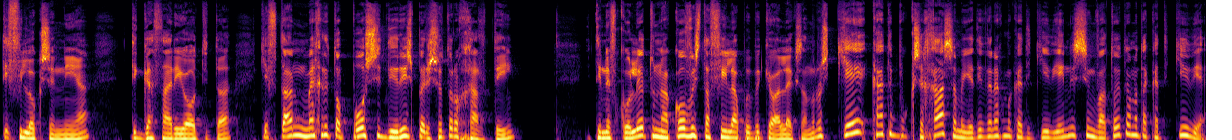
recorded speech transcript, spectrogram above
τη φιλοξενία, την καθαριότητα και φτάνουν μέχρι το πώς συντηρείς περισσότερο χαρτί, την ευκολία του να κόβεις τα φύλλα που είπε και ο Αλέξανδρος και κάτι που ξεχάσαμε γιατί δεν έχουμε κατοικίδια είναι η συμβατότητα με τα κατοικίδια.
